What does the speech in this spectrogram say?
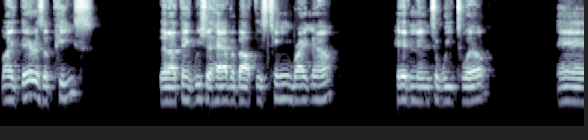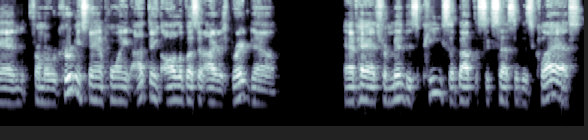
like there is a piece that I think we should have about this team right now, heading into week 12 and from a recruiting standpoint, I think all of us at Irish Breakdown have had tremendous peace about the success of this class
